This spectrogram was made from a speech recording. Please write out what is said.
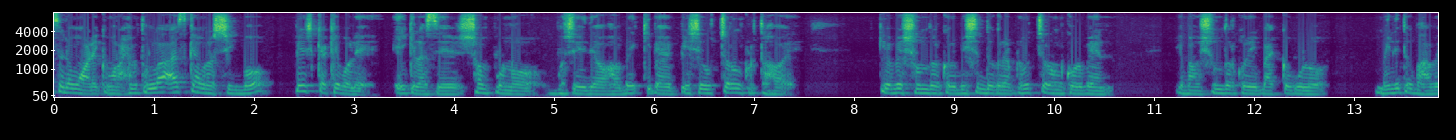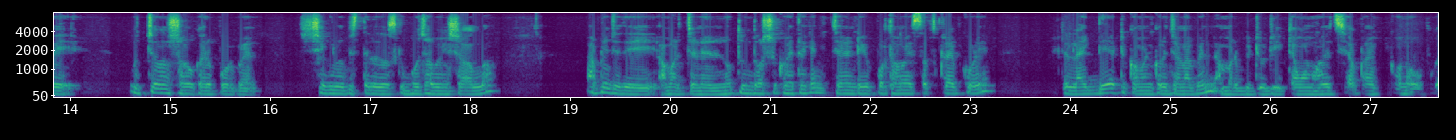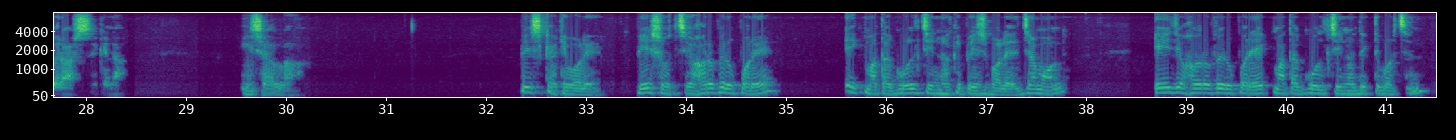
আসসালামু আলাইকুম রহমতুল্লাহ। আজকে আমরা শিখব পেশ কাকে বলে? এই ক্লাসে সম্পূর্ণ বুঝিয়ে দেওয়া হবে কীভাবে পেশে উচ্চারণ করতে হয়, কীভাবে সুন্দর করে, বিশুদ্ধ করে আপনি উচ্চারণ করবেন এবং সুন্দর করে বাক্যগুলো মিলিতভাবে উচ্চারণ সহকারে পড়বেন, সেগুলো বিস্তারিত আজকে বোঝাবো ইনশাআল্লাহ। আপনি যদি আমার চ্যানেল নতুন দর্শক হয়ে থাকেন, চ্যানেলটিকে প্রথমে সাবস্ক্রাইব করে একটা লাইক দিয়ে, একটা কমেন্ট করে জানাবেন আমার ভিডিওটি কেমন হয়েছে, আপনার কোনো উপকার আসছে কিনা। ইনশাআল্লাহ। পেশ কাকে বলে? পেশ হচ্ছে হরফের উপরে এক মাথা গোল চিহ্নকে পেশ বলে। যেমন, এই যে হরফের উপরে এক মাথা গোল চিহ্ন দেখতে পাচ্ছেন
